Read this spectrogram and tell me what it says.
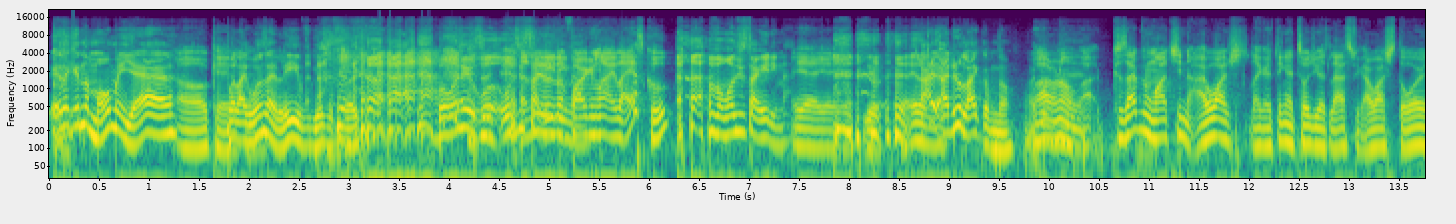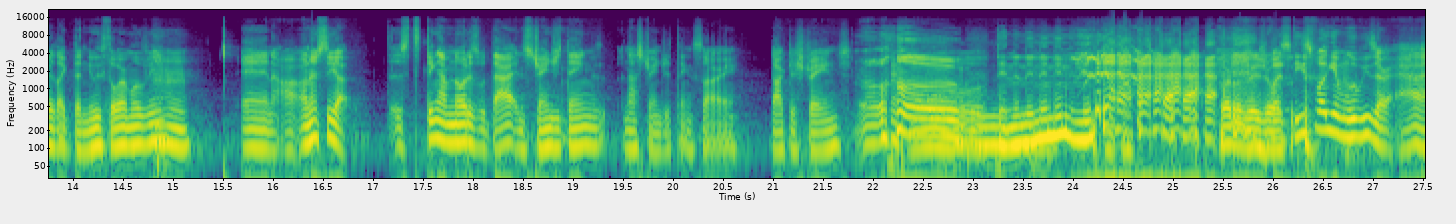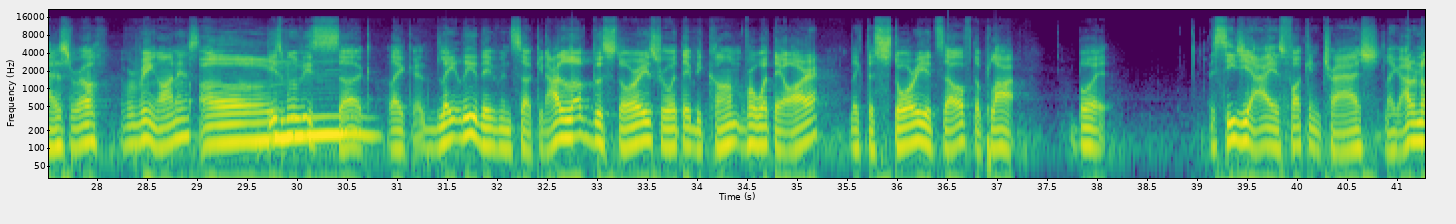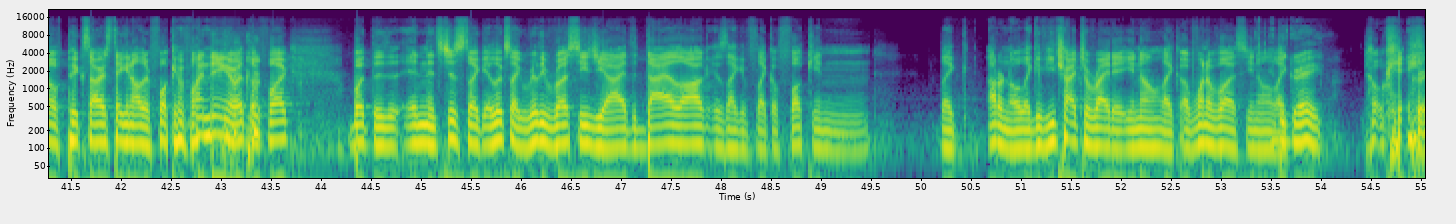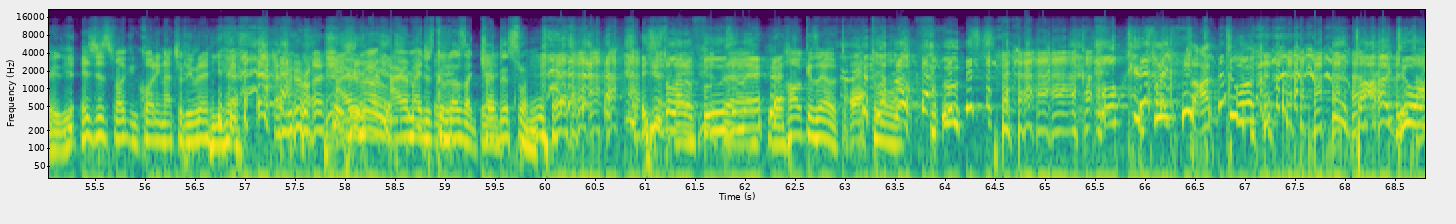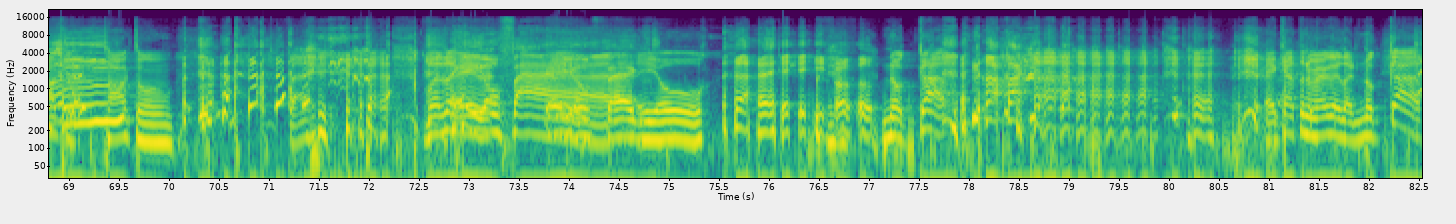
It's like in the moment, yeah. Oh, okay. But like once I leave, who gives a fuck? But once you, once you start in eating, the parking lot. Like that's cool. but once you start eating, now, Yeah, yeah, yeah. Yeah. it'll I, be- I do like them though. Well, I don't know, because I've been watching. I watched like I think I told you guys last week. I watched Thor, like the new Thor movie, Mm-hmm. and I, honestly, I, this thing I've noticed with that and Stranger Things, not Stranger Things, sorry, Doctor Strange. Oh. What are the But these fucking movies are ass, bro. If we're being honest. Oh. These movies suck. Like lately, they've been sucking. I love the stories for what they become, for what they are. Like the story itself, the plot, but the CGI is fucking trash. Like I don't know if Pixar is taking all their fucking funding or what the fuck. But the and it's just like it looks like really rough CGI. The dialogue is like if like a fucking like I don't know, like if you tried to write it, you know, like of one of us, you know, Like like great. okay, Crazy. It's just fucking quoting Nacho Libre. Yeah, Iron Man, Iron Man just comes out I was like, try this one. It's just a lot of foods in there. The Hulk is like, talk to him. Hulk is like, talk to him. Talk to talk, him. talk to him. but like, uh, Hey yo, fag. Hey, yo, fags. hey, yo, no cap. and Captain America is like, no cap.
